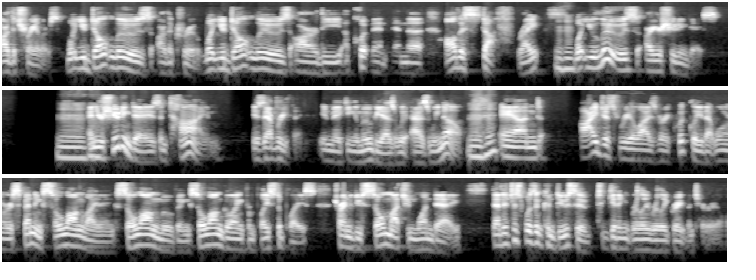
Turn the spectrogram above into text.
are the trailers what you don't lose are the crew what you don't lose are the equipment and the all this stuff right Mhm. what you lose are your shooting days Mhm. and your shooting days and time is everything in making a movie as we as we know Mhm. and I just realized very quickly that when we were spending so long lighting, so long moving, so long going from place to place, trying to do so much in one day, that it just wasn't conducive to getting really, really great material.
